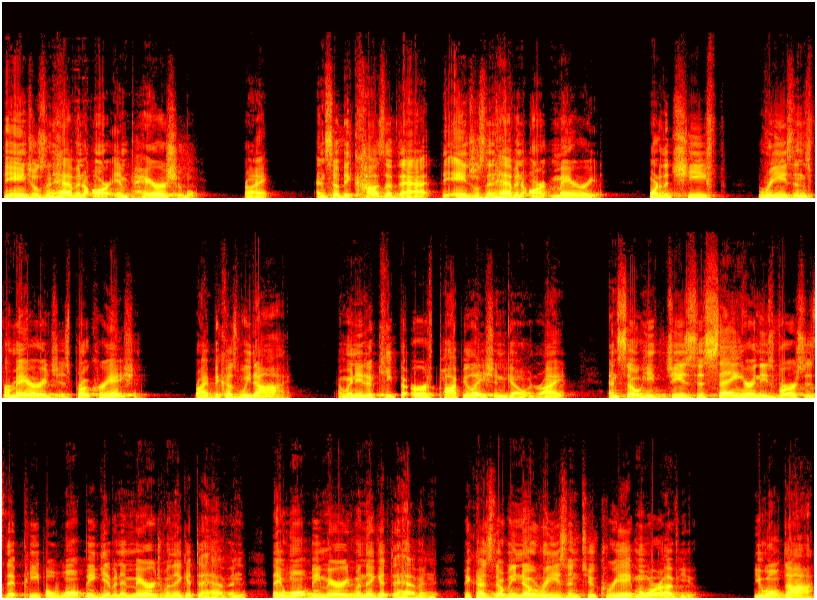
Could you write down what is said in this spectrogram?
The angels in heaven are imperishable, right? And so, because of that, the angels in heaven aren't married. One of the chief reasons for marriage is procreation. right? Because we die and we need to keep the earth population going, right? And so he, Jesus is saying here in these verses that people won't be given in marriage when they get to heaven. They won't be married when they get to heaven because there'll be no reason to create more of you. You won't die.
